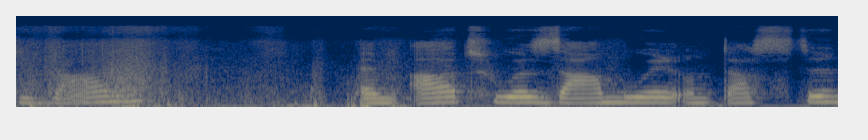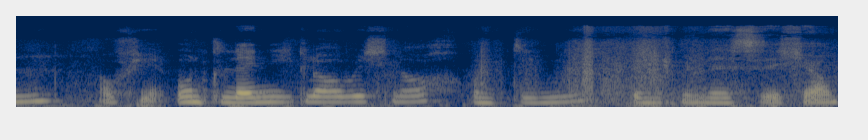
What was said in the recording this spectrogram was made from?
die waren ähm, Arthur, Samuel und Dustin auf jeden, und Lenny, glaube ich noch und Dimi, bin ich mir nicht sicher.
